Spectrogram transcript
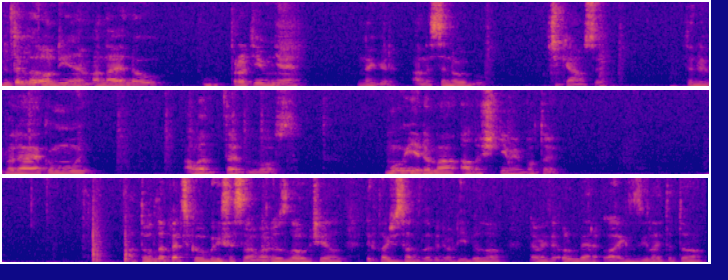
Jdu takhle Londýnem a najednou proti mně negr a nese notebook. Říkám si, ten vypadá jako můj, ale to je blbost. Můj je doma a leští mi boty. A touhle peckou bych se s váma rozloučil. Doufám, že se vám tohle video líbilo. Dávejte odběr, like, sdílejte to.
